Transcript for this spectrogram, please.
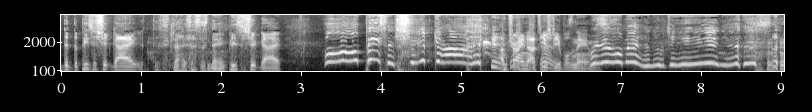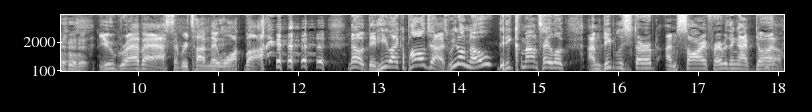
did the piece of shit guy? That's his name. Piece of shit guy. Oh, piece of shit guy. I'm trying not to use people's names. Real man of genius. you grab ass every time they walk by. no, did he like apologize? We don't know. Did he come out and say, "Look, I'm deeply disturbed. I'm sorry for everything I've done. No.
